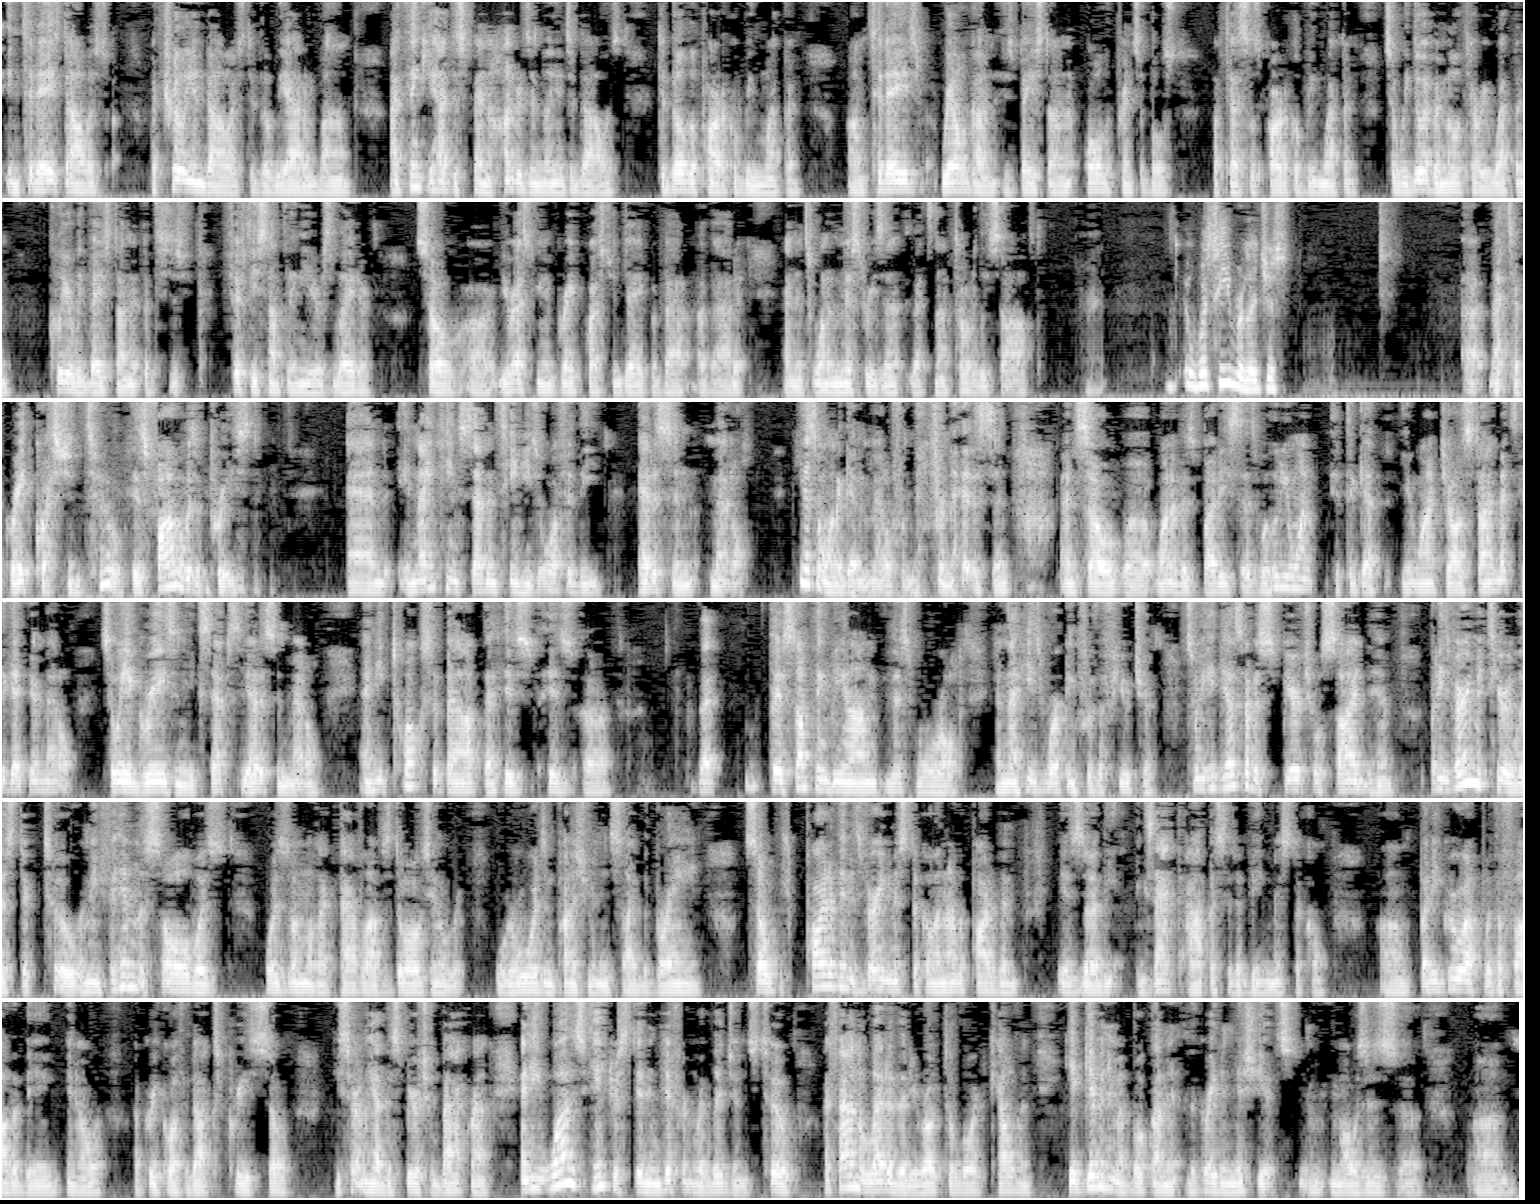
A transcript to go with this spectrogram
in today's dollars a trillion dollars to build the atom bomb. I think you had to spend hundreds of millions of dollars to build the particle beam weapon. Um, today's railgun is based on all the principles of Tesla's particle beam weapon. So we do have a military weapon clearly based on it, but this is 50 something years later. So uh, you're asking a great question, Dave, about about it, and it's one of the mysteries that, that's not totally solved. Right. Was he religious? Uh, that's a great question too. His father was a priest, and in 1917 he's offered the Edison Medal. He doesn't want to get a medal from from Edison, and so uh, one of his buddies says, "Well, who do you want it to get? You want Charles Steinmetz to get your medal?" So he agrees and he accepts the Edison Medal, and he talks about that his his uh, that there's something beyond this world and that he's working for the future. So he does have a spiritual side to him, but he's very materialistic too. I mean, for him, the soul was, was almost like Pavlov's dogs, you know, re- rewards and punishment inside the brain. So part of him is very mystical. Another part of him is uh, the exact opposite of being mystical. Um, but he grew up with a father being, you know, a Greek Orthodox priest. So he certainly had the spiritual background. And he was interested in different religions too. I found a letter that he wrote to Lord Kelvin. He had given him a book on the great initiates, Moses, uh, um,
